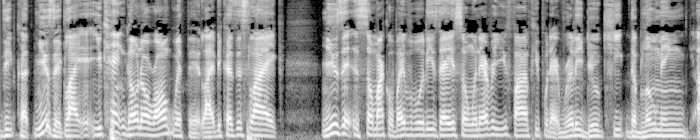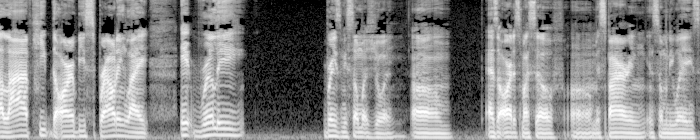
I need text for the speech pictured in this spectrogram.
deep cut music. Like you can't go no wrong with it. Like because it's like music is so microwavable these days. So whenever you find people that really do keep the blooming alive, keep the R&B sprouting, like it really brings me so much joy. Um, as an artist myself, um, inspiring in so many ways.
